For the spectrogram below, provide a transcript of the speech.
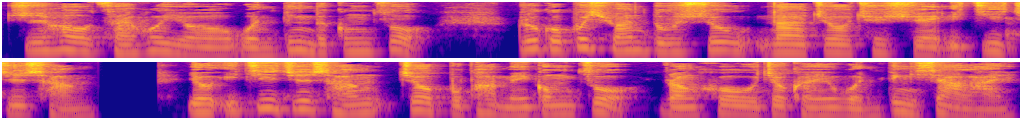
之后才会有稳定的工作。如果不喜欢读书，那就去学一技之长，有一技之长就不怕没工作，然后就可以稳定下来。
